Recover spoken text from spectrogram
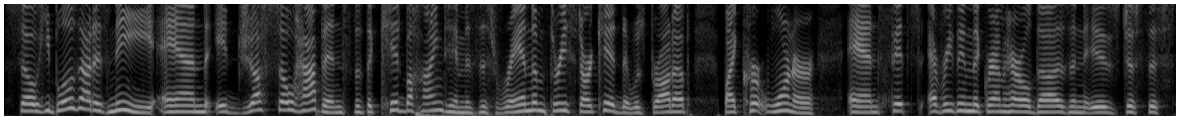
So he blows out his knee, and it just so happens that the kid behind him is this random three star kid that was brought up by Kurt Warner and fits everything that Graham Harrell does and is just this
